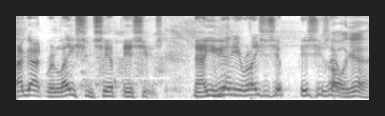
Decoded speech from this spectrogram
I got relationship issues. Now, you got any relationship issues? Oh yeah,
